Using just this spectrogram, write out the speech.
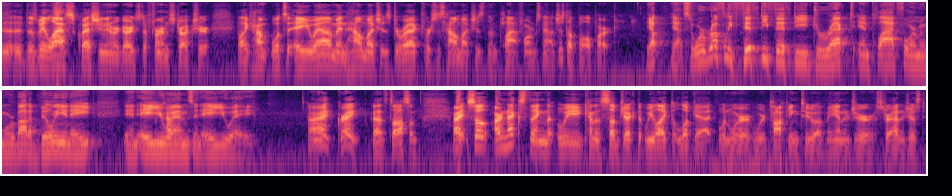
uh, this will be the last question in regards to firm structure. Like how what's the AUM and how much is direct versus how much is the platforms now? Just a ballpark. Yep, yeah. So we're roughly 50-50 direct and platform, and we're about a billion eight in AUMs okay. and AUA. All right, great. That's awesome. All right, so our next thing that we kind of subject that we like to look at when we're we're talking to a manager, strategist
